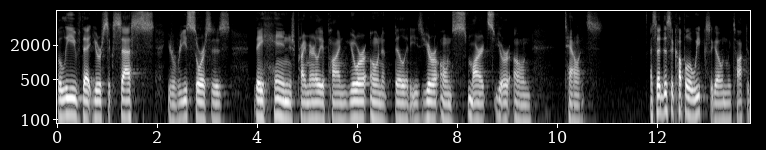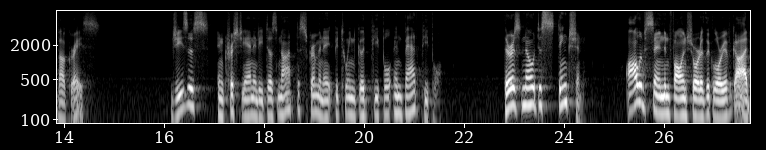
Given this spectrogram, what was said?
believe that your success, your resources, they hinge primarily upon your own abilities, your own smarts, your own talents. I said this a couple of weeks ago when we talked about grace. Jesus in Christianity does not discriminate between good people and bad people. There is no distinction. All have sinned and fallen short of the glory of God.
